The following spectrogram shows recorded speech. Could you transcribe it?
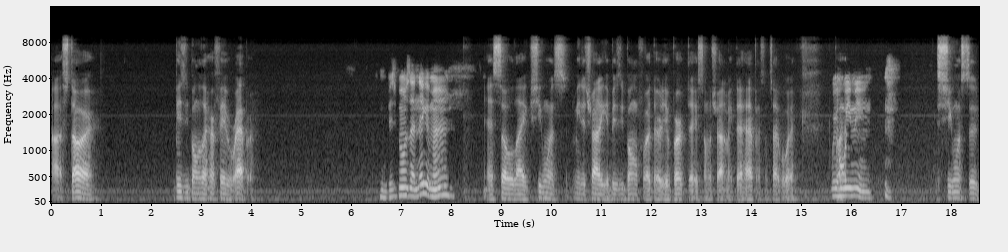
uh, Star. Bizzy Bone's like her favorite rapper. Bizzy Bone's that nigga, man. And so, like, she wants me to try to get Bizzy Bone for her 30th birthday. So I'm gonna try to make that happen some type of way. Wait, But- what do you mean? She wants to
